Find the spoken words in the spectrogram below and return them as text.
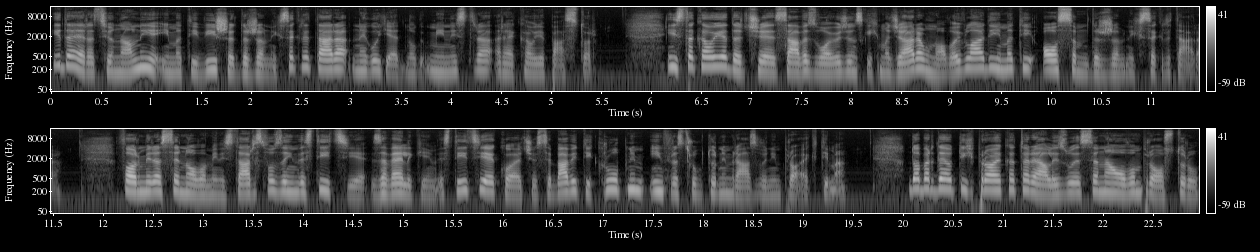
i da je racionalnije imati više državnih sekretara nego jednog ministra, rekao je pastor. Istakao je da će Savez Vojvođanskih Mađara u novoj vladi imati osam državnih sekretara. Formira se novo ministarstvo za investicije, za velike investicije koja će se baviti krupnim infrastrukturnim razvojnim projektima. Dobar deo tih projekata realizuje se na ovom prostoru.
